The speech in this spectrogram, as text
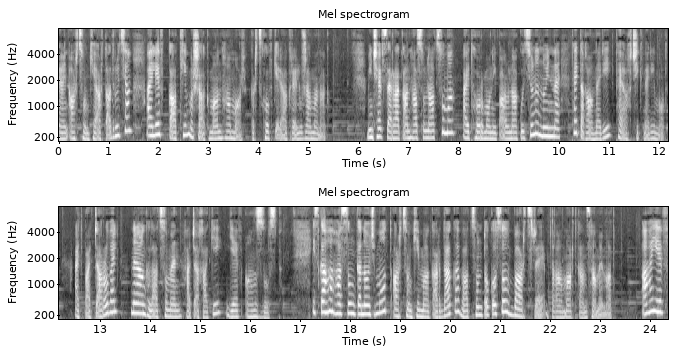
միայն արցունքի արտադրության, այլև կաթի մշակման համար կրծքով կերակրելու ժամանակ։ Մինչև սեռական հասունացումը այդ հորմոնի պարունակությունը նույնն է թե տղաների, թե աղջիկների մոտ։ Այդ պատճառով էլ նրանք լացում են հաճախակի եւ անզուսպ։ Իսկ ահա հասուն կնոջ մոտ արցունքի մակարդակը 60%-ով բարձր է տղամարդկանց համեմատ։ Ահա եւ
